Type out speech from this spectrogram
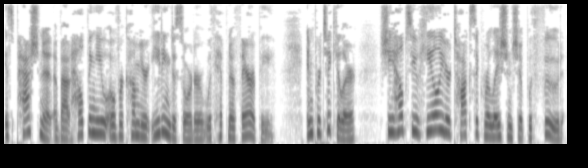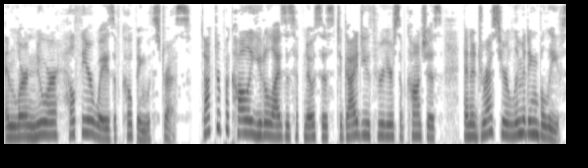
is passionate about helping you overcome your eating disorder with hypnotherapy. In particular, she helps you heal your toxic relationship with food and learn newer, healthier ways of coping with stress. Dr. Pekala utilizes hypnosis to guide you through your subconscious and address your limiting beliefs.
